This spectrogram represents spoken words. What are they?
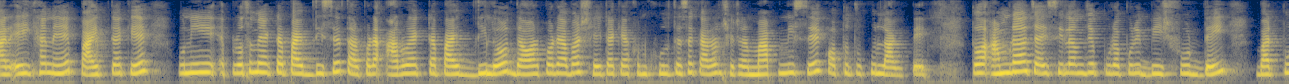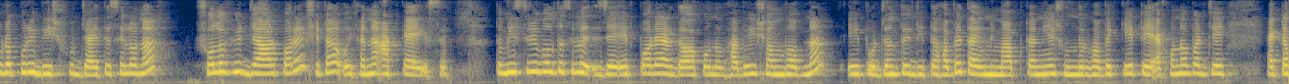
আর এইখানে পাইপটাকে উনি প্রথমে একটা পাইপ দিছে, তারপরে আরও একটা পাইপ দিল, দেওয়ার পরে আবার সেইটাকে এখন খুলতেছে, কারণ সেটার মাপ নিছে কতটুকু লাগবে। তো আমরা চাইছিলাম যে পুরোপুরি বিশ ফুট দেই, বাট পুরোপুরি বিশ ফুট যাইতেছিল না। ষোলো ফিট যাওয়ার পরে সেটা ওইখানে আটকায় গেছে। তো মিস্ত্রি বলতেছিল যে এরপরে আর দেওয়া কোনোভাবেই সম্ভব না, এই পর্যন্তই দিতে হবে। তাই উনি মাপটা নিয়ে সুন্দরভাবে কেটে এখন আবার যে একটা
